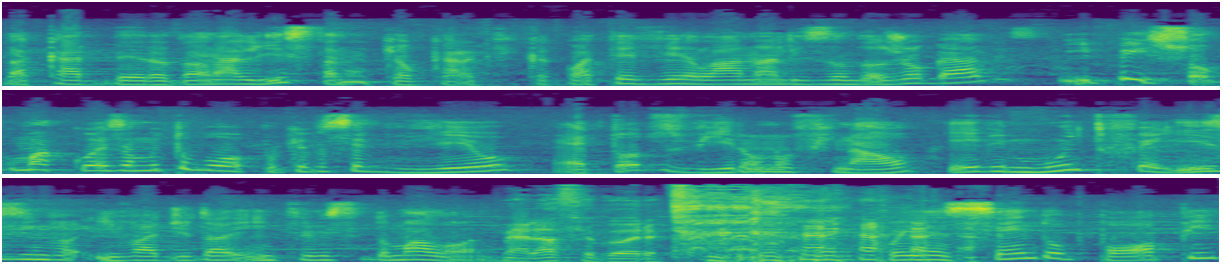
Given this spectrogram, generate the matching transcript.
da cadeira do analista, né, que é o cara que fica com a TV lá analisando as jogadas, e pensou alguma coisa muito boa, porque você viu, é, todos viram no final, ele muito feliz inv- invadindo a entrevista do Malone Melhor figura. conhecendo o Pop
